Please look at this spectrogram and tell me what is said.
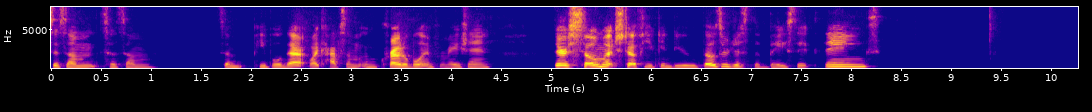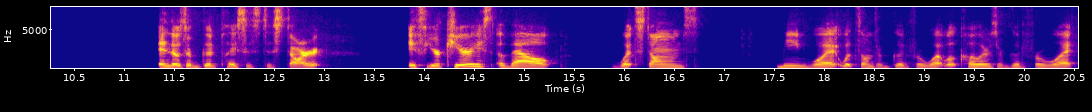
to some to some some people that like have some incredible information. There's so much stuff you can do. Those are just the basic things. And those are good places to start. If you're curious about what stones mean what, what stones are good for what, what colors are good for what,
